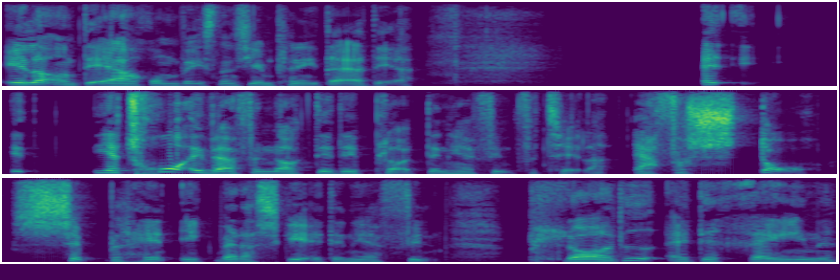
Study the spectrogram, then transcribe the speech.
eller om det er rumvæsenernes hjemplanet, der er der jeg tror i hvert fald nok, det er det plot, den her film fortæller. Jeg forstår simpelthen ikke, hvad der sker i den her film. Plottet er det rene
